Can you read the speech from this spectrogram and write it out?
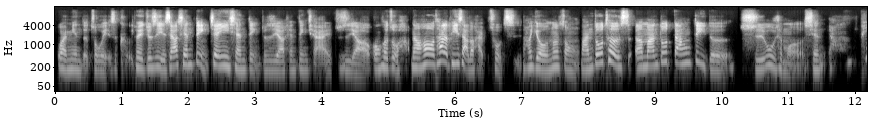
外面的座位也是可以，所以就是也是要先定，建议先定，就是要先定起来，就是要功课做好。然后它的披萨都还不错吃，然后有那种蛮多特色呃蛮多当地的食物，什么咸披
